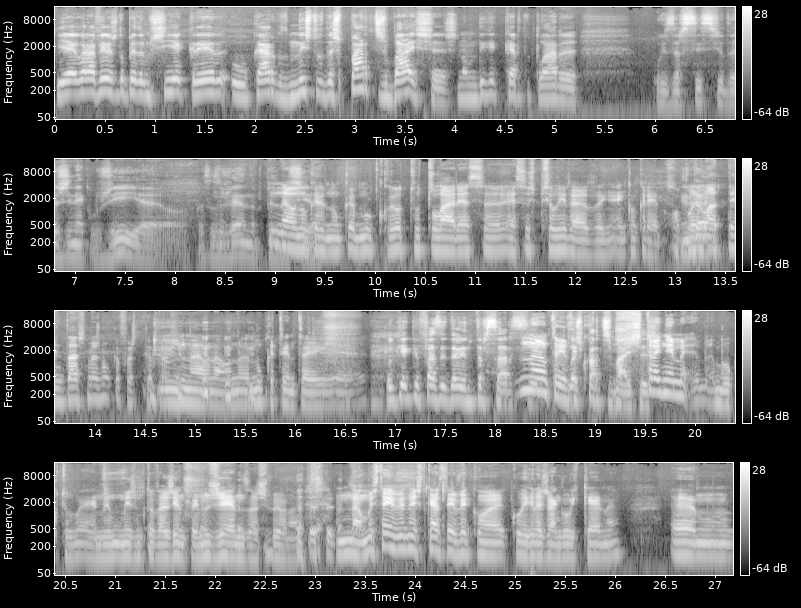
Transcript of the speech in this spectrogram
E é agora a vez do Pedro Mexia querer o cargo de Ministro das Partes Baixas. Não me diga que quer tutelar eh, o exercício da ginecologia ou coisas do género. Não, nunca, nunca me ocorreu tutelar essa, essa especialidade em, em concreto. Ou Então- lá tentaste, mas nunca foste capaz. Não, não, nu- nunca tentei. eh, O que é que faz então interessar-se Não, pelas partes baixas? Estranhamente, é mesmo que toda a gente tem nos genes, acho eu, não é? Não, mas tem a ver, neste caso, tem a ver com a, com a Igreja Anglicana, hum,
